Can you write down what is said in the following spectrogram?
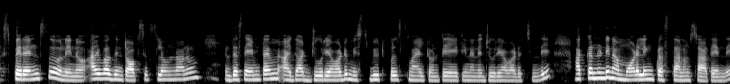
experience నేను ఐ వాజ్ ఇన్ టాప్ సిక్స్లో ఉన్నాను. At the same time I got jury award miss beautiful smile twenty eighteen అనే జూరీ అవార్డు వచ్చింది. అక్కడ నుండి నా మోడలింగ్ ప్రస్థానం స్టార్ట్ అయింది.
